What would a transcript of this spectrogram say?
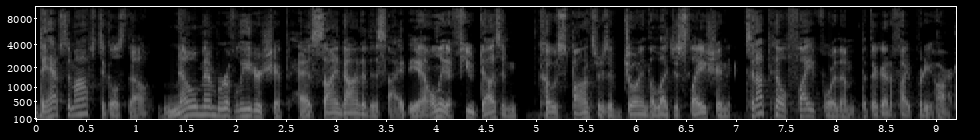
They have some obstacles though. No member of leadership has signed on to this idea. Only a few dozen co-sponsors have joined the legislation. It's an uphill fight for them, but they're going to fight pretty hard.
